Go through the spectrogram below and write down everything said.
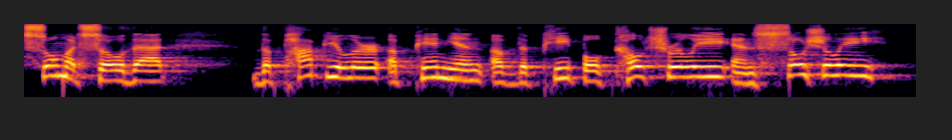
So much so that the popular opinion of the people culturally and socially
